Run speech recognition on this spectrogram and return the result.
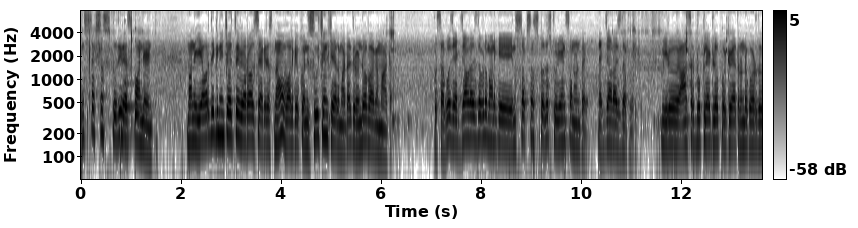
ఇన్స్ట్రక్షన్స్ టు ది రెస్పాండెంట్ మనం ఎవరి దగ్గర నుంచి వచ్చే వివరాలు సేకరిస్తున్నామో వాళ్ళకి కొన్ని సూచనలు చేయాలన్నమాట. అది రెండో భాగం మాట ఇప్పుడు సపోజ్ ఎగ్జామ్ రాసేటప్పుడు మనకి ఇన్స్ట్రక్షన్స్ టు ద స్టూడెంట్స్ అని ఉంటాయి. ఎగ్జామ్ రాసేటప్పుడు. మీరు ఆన్సర్ బుక్లెట్లో కొట్టివేతలు ఉండకూడదు.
